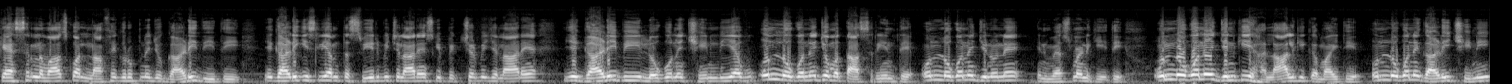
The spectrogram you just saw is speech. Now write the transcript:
कैसर नवाज़ को अलनाफे ग्रुप ने जो गाड़ी दी थी, ये गाड़ी की इसलिए हम तस्वीर भी चला रहे हैं, उसकी पिक्चर भी चला रहे हैं, ये गाड़ी भी लोगों ने छीन लिया वो उन लोगों ने जो मुतासरीन थे, उन लोगों ने जिन्होंने इन्वेस्टमेंट की थी, उन लोगों ने जिनकी हलाल की कमाई थी, उन लोगों ने गाड़ी छीनी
